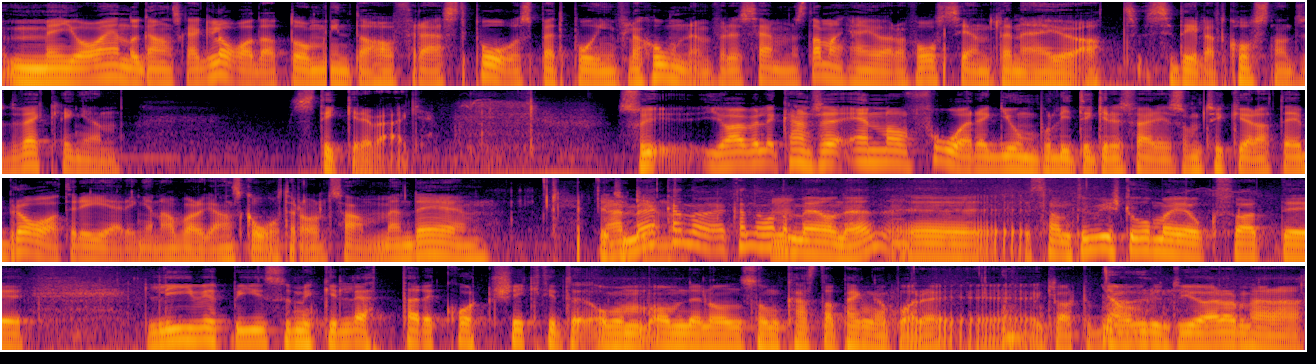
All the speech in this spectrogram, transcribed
men jag är ändå ganska glad att de inte har fräst på och spett på inflationen. För det sämsta man kan göra för oss egentligen är ju att se till att kostnadsutvecklingen sticker iväg. Så jag är väl kanske en av få regionpolitiker i Sverige som tycker att det är bra att regeringen har varit ganska återhållsam. Men det, det ja, men jag, kan, jag kan hålla med om den. Eh, samtidigt förstår man ju också att eh, livet blir så mycket lättare kortsiktigt om, om det är någon som kastar pengar på det. Eh, klart, då behöver du inte göra de här...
